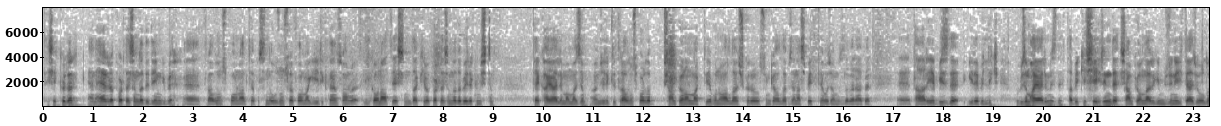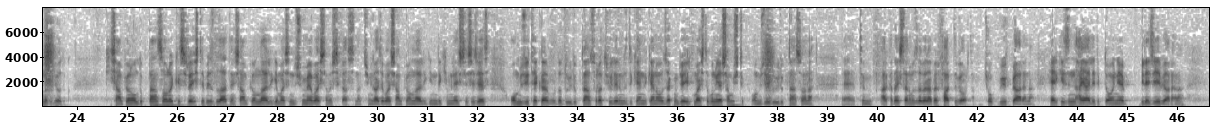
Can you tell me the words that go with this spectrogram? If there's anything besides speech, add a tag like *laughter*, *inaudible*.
Teşekkürler. Yani her röportajımda dediğim gibi e, Trabzonspor'un altyapısında uzun süre forma giydikten sonra ilk 16 yaşındaki röportajımda da belirtmiştim. Tek hayalim amacım öncelikle Trabzonspor'da şampiyon olmak diye. Bunu Allah'a şükürler olsun ki Allah bize nasip etti. Hocamızla beraber e, tarihe biz de girebildik. Bu bizim hayalimizdi. Tabii ki şehrin de Şampiyonlar Ligi müziğine ihtiyacı olduğunu biliyorduk. Ki şampiyon olduktan sonraki süreçte biz de zaten Şampiyonlar Ligi maçını düşünmeye başlamıştık aslında. Çünkü acaba Şampiyonlar Ligi'nde kimle eşleşeceğiz? O müziği tekrar burada duyduktan sonra tüylerimiz diken diken olacak mı diyor. İlk maçta bunu yaşamıştık. O müziği duyduktan sonra e, tüm arkadaşlarımızla beraber farklı bir ortam. Çok büyük bir arena. Herkesin hayal edip de oynayabileceği bir arena.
